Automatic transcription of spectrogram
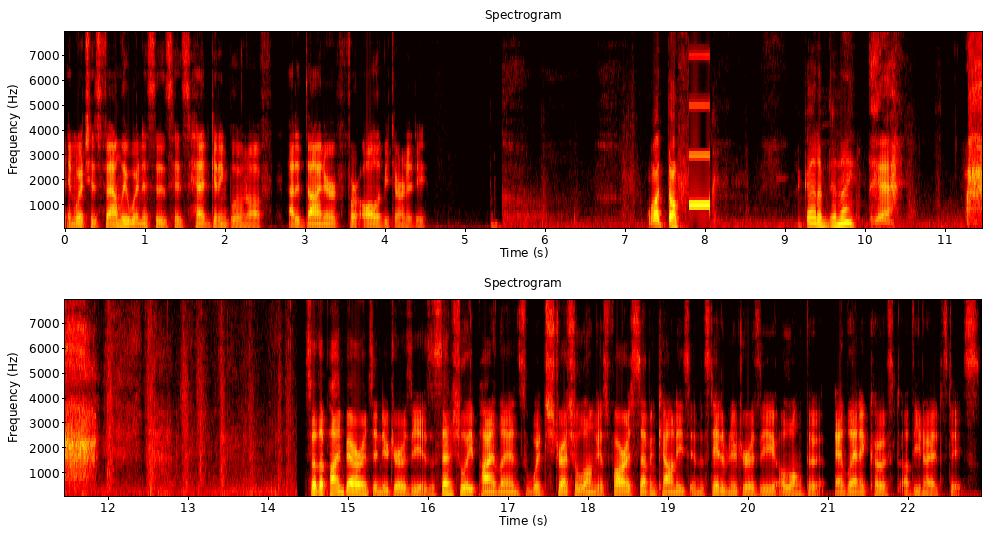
in which his family witnesses his head getting blown off at a diner for all of eternity. What the f? I got him, didn't I? Yeah. So the Pine Barrens in New Jersey is essentially pine lands which stretch along as far as seven counties in the state of New Jersey along the Atlantic coast of the United States.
